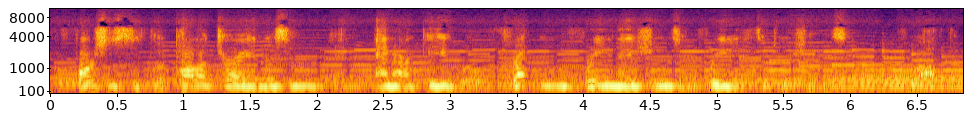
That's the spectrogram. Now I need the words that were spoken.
the forces of totalitarianism and anarchy will threaten free nations and free institutions throughout the world.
